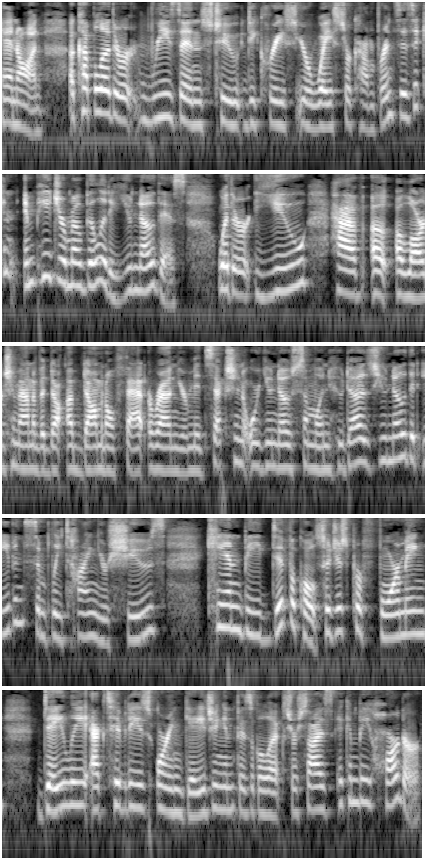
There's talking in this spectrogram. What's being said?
And on. A couple other reasons to decrease your waist circumference is it can impede your mobility. You know this. Whether you have a, a large amount of ad- abdominal fat around your midsection or you know someone who does, you know that even simply tying your shoes can be difficult. So just performing daily activities or engaging in physical exercise, it can be harder.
